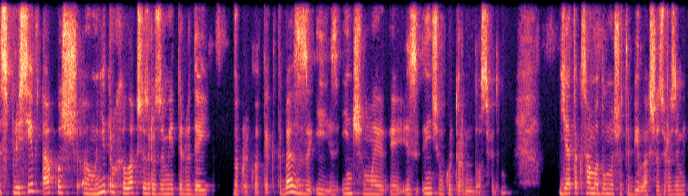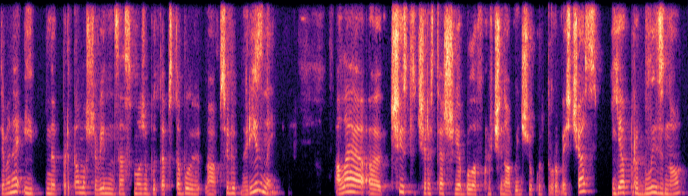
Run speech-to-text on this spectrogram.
з плюсів також е, мені трохи легше зрозуміти людей, наприклад, як тебе, з і з іншими е, з іншим культурним досвідом. Я так само думаю, що тобі легше зрозуміти мене, і при тому, що він з нас може бути з тобою абсолютно різний, але е, чисто через те, що я була включена в іншу культуру весь час, я приблизно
